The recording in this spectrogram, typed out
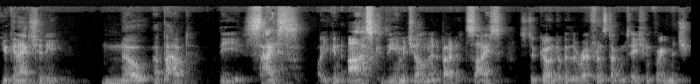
You can actually know about the size, or you can ask the image element about its size. Just to go and look at the reference documentation for image.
